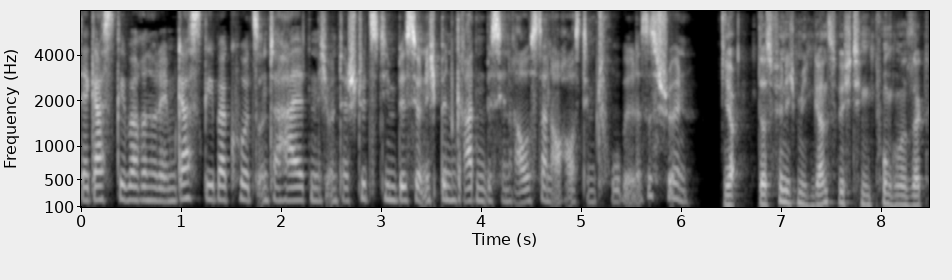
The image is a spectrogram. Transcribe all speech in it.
der Gastgeberin oder dem Gastgeber kurz unterhalten. Ich unterstütze die ein bisschen und ich bin gerade ein bisschen raus dann auch aus dem Trubel. Das ist schön. Ja, das finde ich mich einen ganz wichtigen Punkt, wo man sagt,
